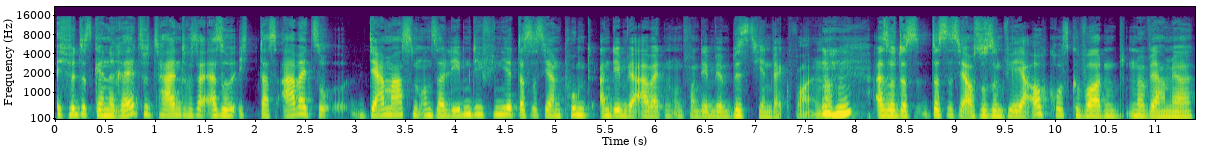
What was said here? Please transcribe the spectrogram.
Ich finde es generell total interessant. Also, ich, dass Arbeit so dermaßen unser Leben definiert, das ist ja ein Punkt, an dem wir arbeiten und von dem wir ein bisschen weg wollen. Ne? Mhm. Also, das, das ist ja auch so, sind wir ja auch groß geworden. Ne? Wir haben ja,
